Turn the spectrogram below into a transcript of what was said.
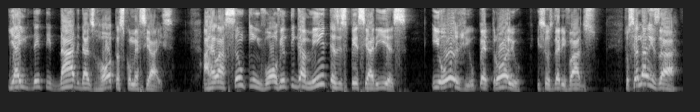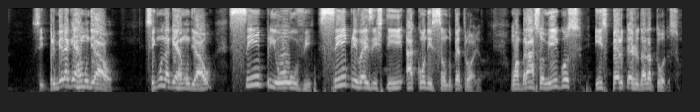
E a identidade das rotas comerciais. a relação que envolve antigamente as especiarias e hoje o petróleo e seus derivados. Se você analisar se Primeira Guerra Mundial, Segunda Guerra Mundial, sempre houve, sempre vai existir a condição do petróleo. Um abraço, amigos, e espero ter ajudado a todos.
